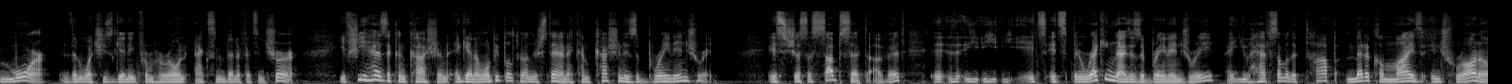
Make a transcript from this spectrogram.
more than what she's getting from her own accident benefits insurer. If she has a concussion, again, I want people to understand a concussion is a brain injury. It's just a subset of it. It- it- It's, it's been recognized as a brain injury. Uh, You have some of the top medical minds in Toronto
